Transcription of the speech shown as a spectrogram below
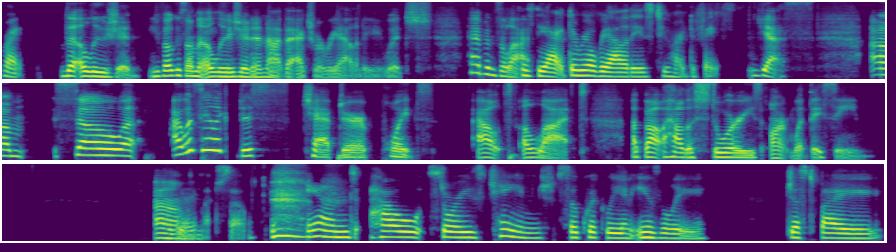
Right. The illusion. You focus on the illusion and not the actual reality, which happens a lot. Because the the real reality is too hard to face. Yes. Um so I would say like this chapter points out a lot about how the stories aren't what they seem. Oh, very Um much so. And how stories change so quickly and easily just by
